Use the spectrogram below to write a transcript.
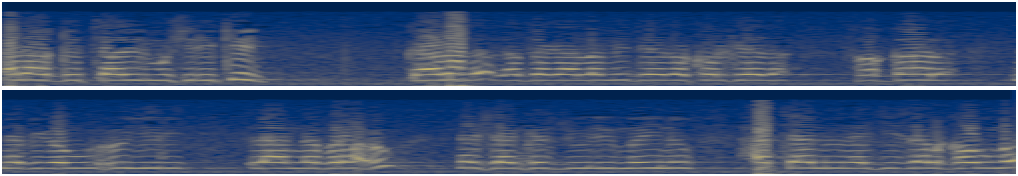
calaa qitaali lmushrikiin gaalada la dagaalamideeda korkeeda. Faqaala nabiga wuxuu yidhi laa nabraxu meeshaan ka zuuli mayno xataa nunaajiza alqawma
